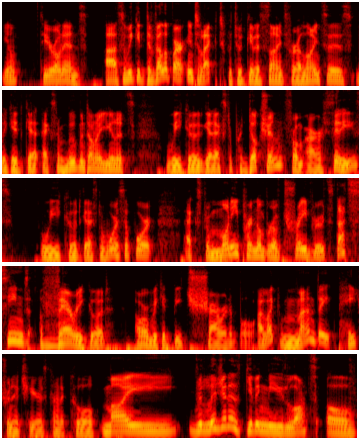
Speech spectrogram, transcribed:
you know, to your own ends. Uh, so we could develop our intellect, which would give us science for alliances. We could get extra movement on our units. We could get extra production from our cities. We could get extra war support extra money per number of trade routes. That seems very good. Or we could be charitable. I like mandate patronage here is kind of cool. My religion is giving me lots of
